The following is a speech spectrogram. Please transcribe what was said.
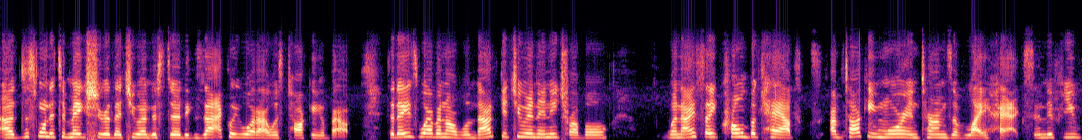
I just wanted to make sure that you understood exactly what I was talking about. Today's webinar will not get you in any trouble. When I say Chromebook hacks, I'm talking more in terms of life hacks. And if you've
